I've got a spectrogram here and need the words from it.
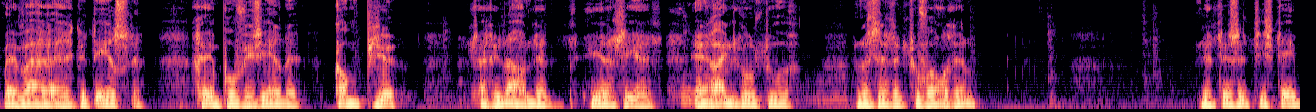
Wij waren eigenlijk het eerste geïmproviseerde kampje. Zeg je, nou, dit, hier is hier in Rijncultuur. En daar zit ik toevallig in. Dit is het systeem.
